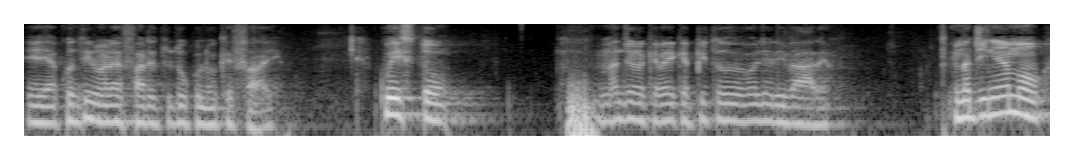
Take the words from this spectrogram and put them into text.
e a continuare a fare tutto quello che fai. Questo immagino che avrai capito dove voglio arrivare. Immaginiamo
